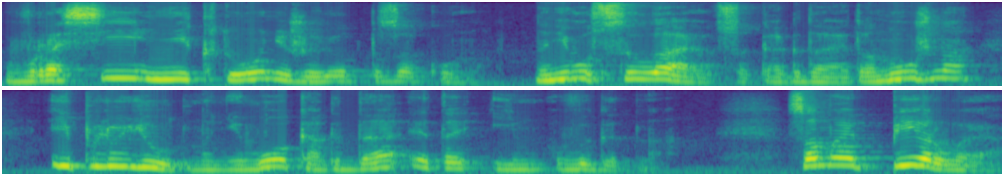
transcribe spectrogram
В России никто не живет по закону. На него ссылаются, когда это нужно, и плюют на него, когда это им выгодно. Самое первое,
